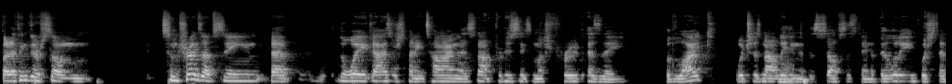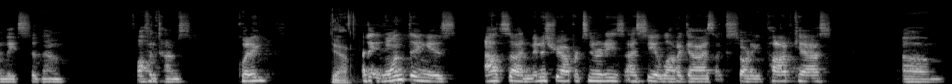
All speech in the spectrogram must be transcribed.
But I think there's some some trends I've seen that the way guys are spending time that's not producing as much fruit as they would like, which is not leading them to self sustainability, which then leads to them oftentimes quitting. Yeah. I think one thing is outside ministry opportunities. I see a lot of guys like starting a podcast, um,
